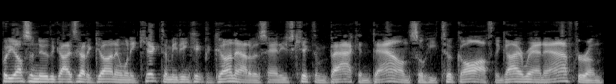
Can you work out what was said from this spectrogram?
but he also knew the guy's got a gun, and when he kicked him, he didn't kick the gun out of his hand. He just kicked him back and down, so he took off. The guy ran after him,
